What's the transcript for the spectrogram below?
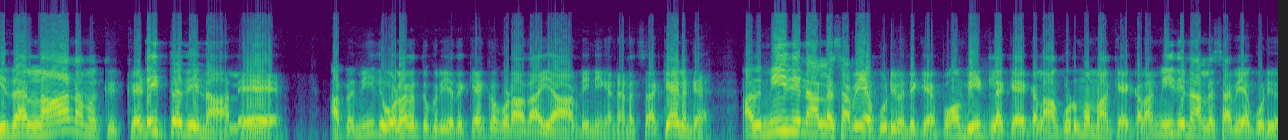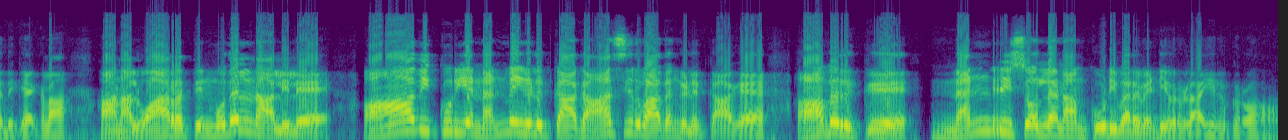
இதெல்லாம் நமக்கு கிடைத்ததினாலே அப்ப மீதி உலகத்துக்குரியதை கேட்க கூடாதாயா அப்படின்னு நீங்க நினைச்சா கேளுங்க. அது மீதி நாள்ல சபையா கூடி வந்து கேட்போம் வீட்டில் கேட்கலாம் குடும்பமா கேட்கலாம் மீதி நாள்ல சபையா கூடி வந்து கேட்கலாம். ஆனால் வாரத்தின் முதல் நாளிலே ஆவிக்குரிய நன்மைகளுக்காக ஆசீர்வாதங்களுக்காக அவருக்கு நன்றி சொல்ல நாம் கூடி வர வேண்டியவர்களாக இருக்கிறோம்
